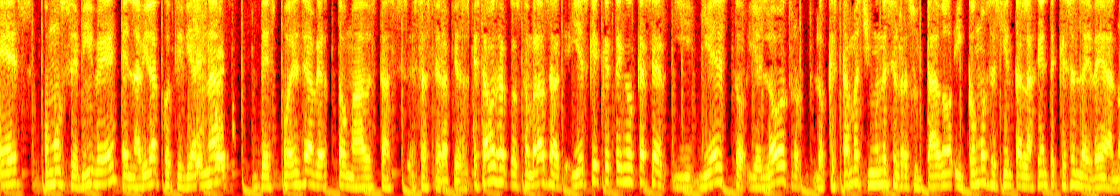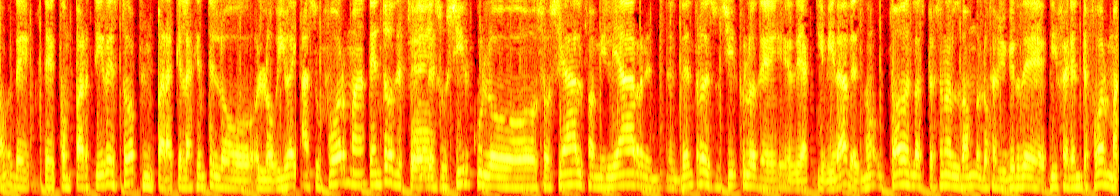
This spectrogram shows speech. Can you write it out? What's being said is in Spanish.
es cómo se vive en la vida cotidiana después, de haber tomado estas, estas terapias. Estamos acostumbrados a, y es que, ¿qué tengo que hacer? Y, esto y el otro. Lo que está más chingón es el resultado y cómo se sienta la gente, que esa es la idea, ¿no? De, compartir esto para que la gente lo, lo viva a su forma, dentro de su, de su círculo social, familiar, dentro de su círculo de, de actividades, ¿no? Todas las personas lo vamos a vivir de diferente forma.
